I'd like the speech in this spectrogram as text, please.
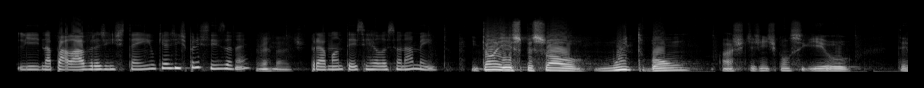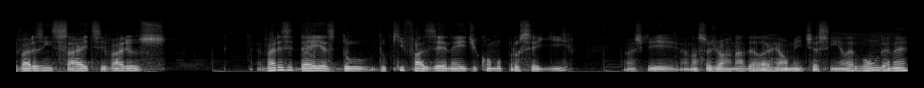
E na palavra a gente tem o que a gente precisa, né? Verdade. Para manter esse relacionamento. Então é isso, pessoal. Muito bom Acho que a gente conseguiu ter vários insights e vários, várias ideias do, do que fazer né, e de como prosseguir. Acho que a nossa jornada ela realmente assim, ela é longa, né?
